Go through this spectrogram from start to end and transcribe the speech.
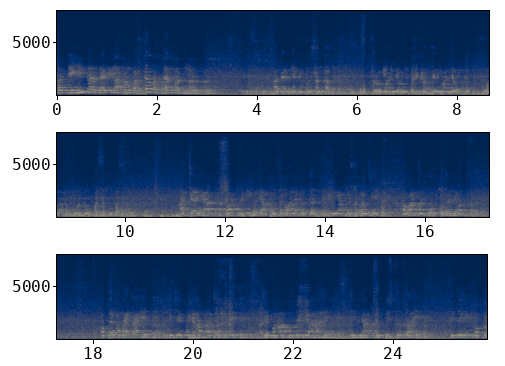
तर तेही करता येईल. आपण वस्त्या वस्त्यांमधनं आदरणीय भिक्खू संघ सर्व मान्यवर उपस्थित असलेले मान्यवर व बौद्ध उपासक उपासक. आजच्या या शॉर्ट मीटिंगमध्ये आपण सर्व आल्याबद्दल मी आपल्या सर्वांचे आभार मानतो व धन्यवाद करतो. आपल्याला माहीत आहे की जे बिहार राज्यामध्ये जे महाबोधी विहार आहे ते विहार बुद्धिस्टचं आहे. तिथे डॉक्टर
